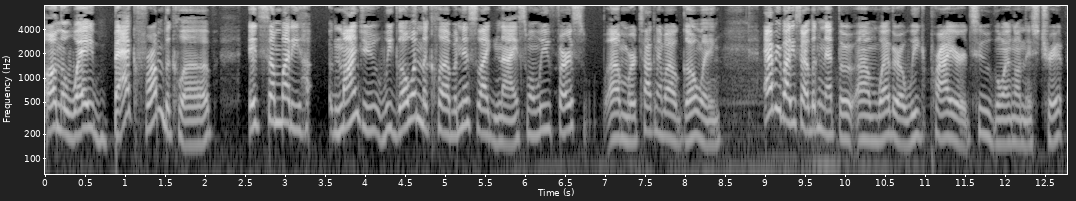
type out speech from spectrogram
on the way back from the club, it's somebody mind you, we go in the club and it's like nice. When we first um were talking about going, everybody started looking at the um, weather a week prior to going on this trip.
